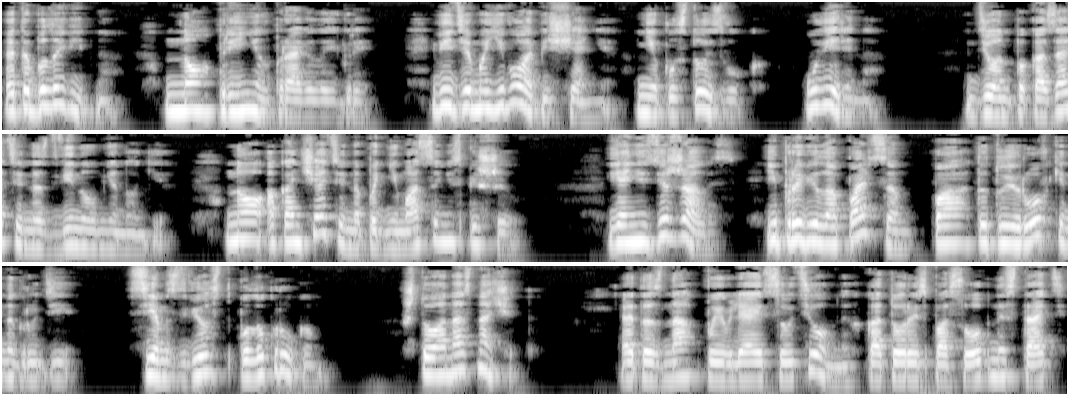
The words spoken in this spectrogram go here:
это было видно, но принял правила игры. Видимо, его обещание не пустой звук. Уверена. Дион показательно сдвинул мне ноги, но окончательно подниматься не спешил. Я не сдержалась и провела пальцем по татуировке на груди. Семь звезд полукругом. Что она значит? Это знак появляется у темных, которые способны стать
